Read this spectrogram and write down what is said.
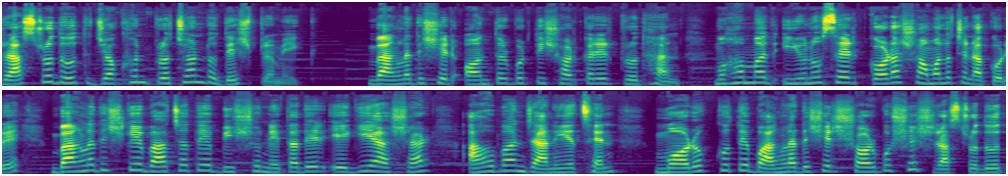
রাষ্ট্রদূত যখন প্রচণ্ড দেশপ্রেমিক, বাংলাদেশের অন্তর্বর্তী সরকারের প্রধান মোহাম্মদ ইউনুসের কড়া সমালোচনা করে বাংলাদেশকে বাঁচাতে বিশ্ব নেতাদের এগিয়ে আসার আহ্বান জানিয়েছেন মরক্কোতে বাংলাদেশের সর্বশেষ রাষ্ট্রদূত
